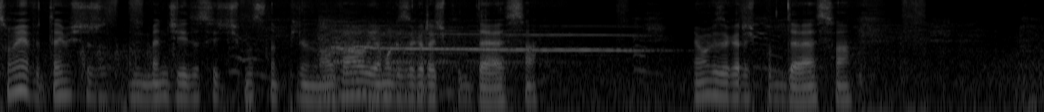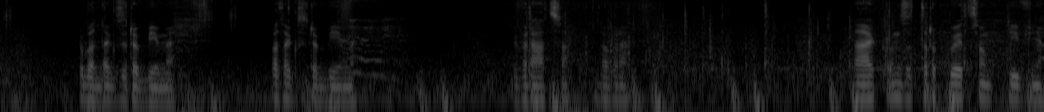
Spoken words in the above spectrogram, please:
W sumie wydaje mi się, że będzie jej dosyć mocno pilnował. Ja mogę zagrać pod DS-a. Ja mogę zagrać pod DS-a. Chyba tak zrobimy. Chyba tak zrobimy. Wraca, dobra. Tak, on zatrapuje całą piwnię.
